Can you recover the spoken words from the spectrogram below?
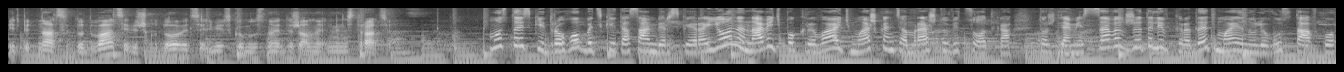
від 15 до 20 відшкодовується Львівською обласною державною адміністрацією. Мостиський, Дрогобицький та Самбірський райони навіть покривають мешканцям решту відсотка. Тож для місцевих жителів кредит має нульову ставку.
